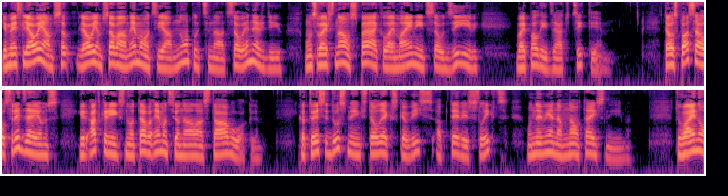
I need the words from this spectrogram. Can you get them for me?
Ja mēs ļaujam, ļaujam savām emocijām noplicināt savu enerģiju, Mums vairs nav spēka, lai mainītu savu dzīvi vai palīdzētu citiem. Tavs pasaules redzējums ir atkarīgs no tava emocionālā stāvokļa. Kad tu esi dusmīgs, tev liekas, ka viss ap tevi ir slikts un nevienam nav taisnība. Tu vaino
